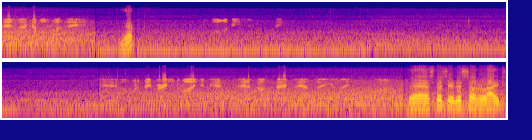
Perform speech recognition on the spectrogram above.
There's a couple right there. Yep. Little wallabies. I. Yeah, I would have been very surprised if we had, had have gotten back without seeing at least one. Yeah, especially in this sort of light. Yeah.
